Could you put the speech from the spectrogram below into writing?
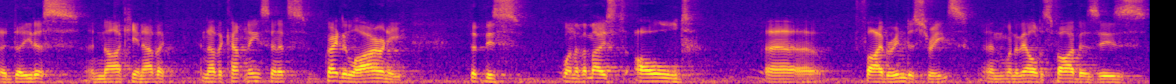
Adidas and Nike and other, and other companies, and it's a great little irony that this, one of the most old uh, fibre industries, and one of the oldest fibres is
